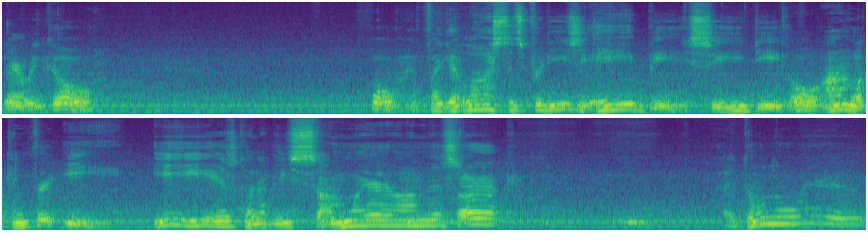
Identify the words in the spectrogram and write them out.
There we go. Oh, if I get lost, it's pretty easy. A, B, C, D. Oh, I'm looking for E. E is going to be somewhere on this arc. I don't know where.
